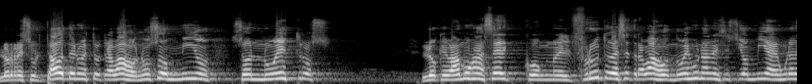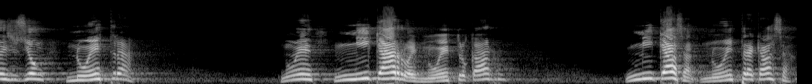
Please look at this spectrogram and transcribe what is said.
Los resultados de nuestro trabajo no son míos, son nuestros. Lo que vamos a hacer con el fruto de ese trabajo no es una decisión mía, es una decisión nuestra. No es mi carro, es nuestro carro. Mi casa, nuestra casa.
